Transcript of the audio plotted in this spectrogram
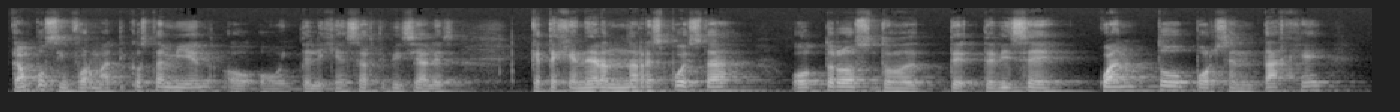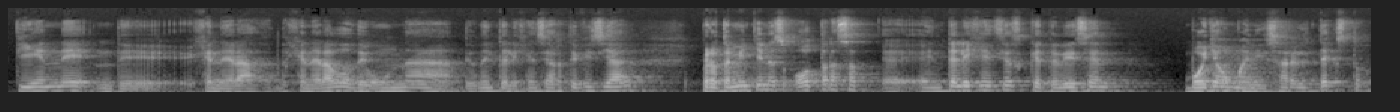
campos informáticos también o, inteligencias artificiales que te generan una respuesta, otros donde te, dice cuánto porcentaje tiene de, generado de una, de una inteligencia artificial pero también tienes otras eh, inteligencias que te dicen, voy a humanizar el texto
